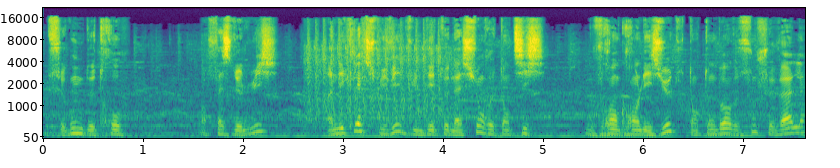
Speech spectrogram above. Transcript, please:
Une seconde de trop. En face de lui, un éclair suivi d'une détonation retentit. Ouvrant grand les yeux tout en tombant de son cheval,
